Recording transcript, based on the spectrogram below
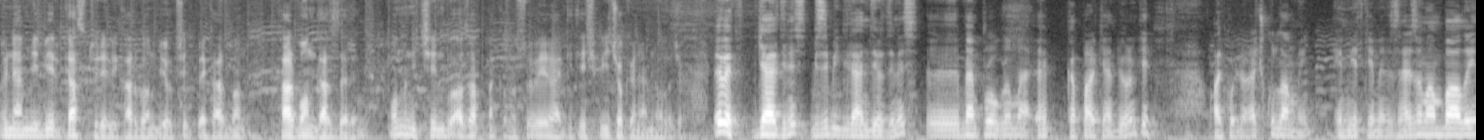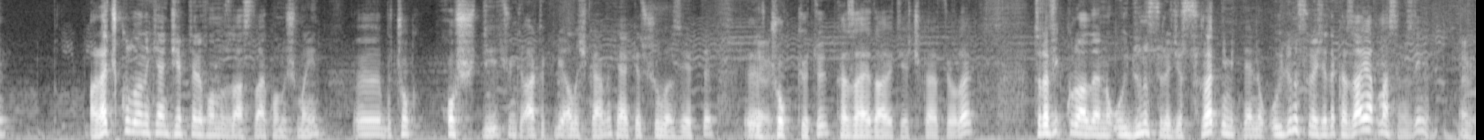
önemli bir gaz türevi karbondioksit ve karbon karbon gazları. Onun için bu azaltma konusu ve vergi teşviği çok önemli olacak. Evet geldiniz, bizi bilgilendirdiniz. E, ben programa hep kaparken diyorum ki alkollü araç kullanmayın. Emniyet kemerinizi her zaman bağlayın. Araç kullanırken cep telefonunuzla asla konuşmayın. E, bu çok hoş değil çünkü artık bir alışkanlık. Herkes şu vaziyette. E, Evet. Çok kötü. Kazaya davetiye çıkartıyorlar. Trafik kurallarına uyduğunuz sürece, sürat limitlerine uyduğunuz sürece de kaza yapmazsınız değil mi? Evet.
